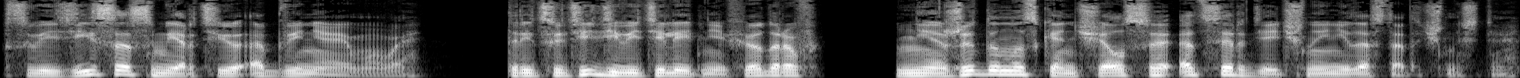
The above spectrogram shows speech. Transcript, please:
в связи со смертью обвиняемого. 39-летний Федоров неожиданно скончался от сердечной недостаточности.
